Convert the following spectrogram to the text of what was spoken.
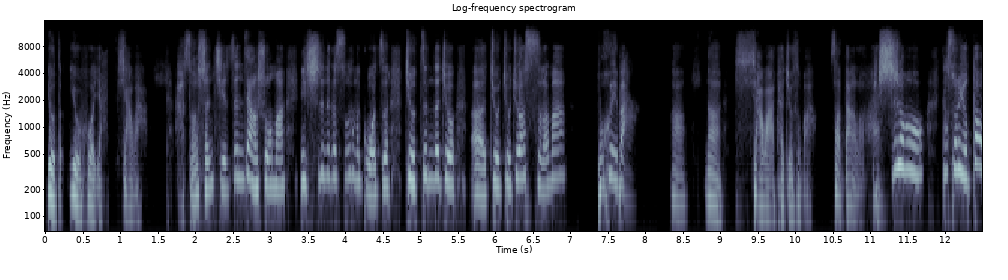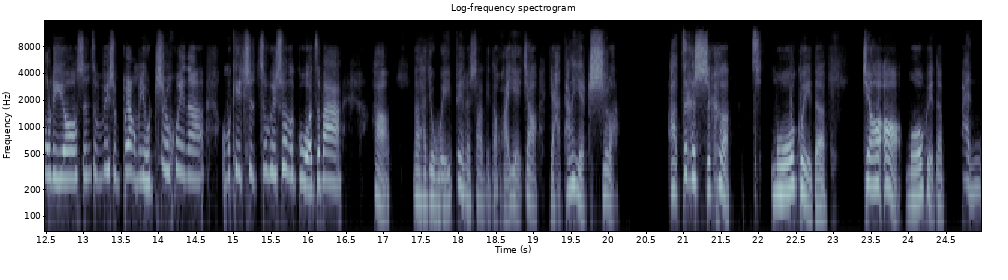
诱的诱惑亚夏娃。啊，说神奇真这样说吗？你吃的那个树上的果子，就真的就呃就就就要死了吗？不会吧？啊，那夏娃他就什么上当了啊？是哦，他说的有道理哦。神怎么为什么不让我们有智慧呢？我们可以吃智慧树上的果子吧？好，那他就违背了上帝的话，也叫亚当也吃了。啊，这个时刻，魔鬼的骄傲，魔鬼的叛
